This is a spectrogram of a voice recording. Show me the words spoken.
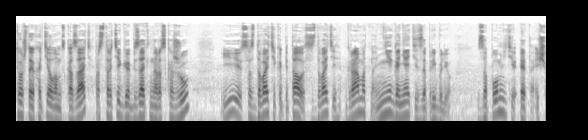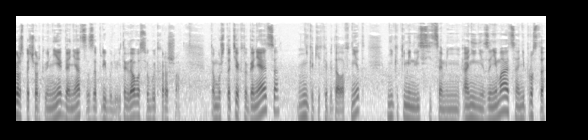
то, что я хотел вам сказать. Про стратегию обязательно расскажу. И создавайте капиталы, создавайте грамотно, не гоняйтесь за прибылью. Запомните это. Еще раз подчеркиваю, не гоняться за прибылью. И тогда у вас все будет хорошо. Потому что те, кто гоняются, никаких капиталов нет, никакими инвестициями они не занимаются. Они просто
